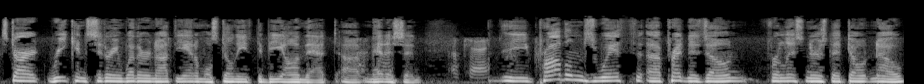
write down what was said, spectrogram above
start reconsidering whether or not the animal still needs to be on that uh, medicine. Okay. The problems with uh, prednisone, for listeners that don't know,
